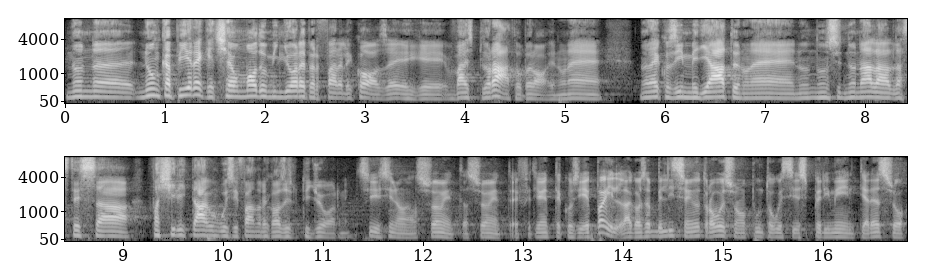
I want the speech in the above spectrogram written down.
non, non, capire che c'è un modo migliore per fare le cose e che va esplorato però e non è non è così immediato e non, è, non, non, si, non ha la, la, stessa facilità con cui si fanno le cose tutti i giorni. Sì, sì, no, assolutamente, assolutamente, effettivamente è così. E poi la cosa bellissima che io trovo sono appunto questi esperimenti. Adesso,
